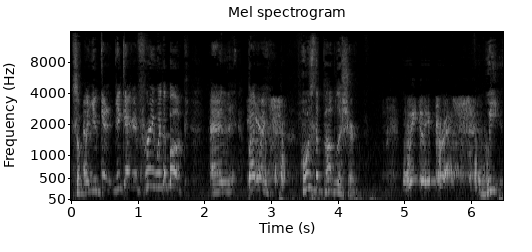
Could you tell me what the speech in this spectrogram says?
So, but you get you get it free with the book. And by the way, who's the publisher? Wheatley Press. We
